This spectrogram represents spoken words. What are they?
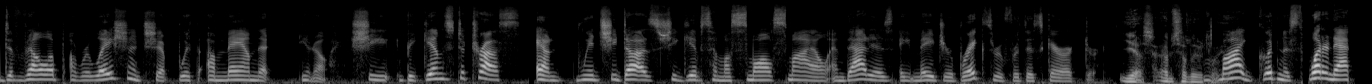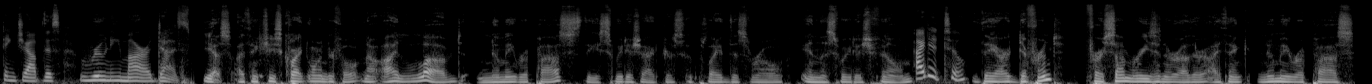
develop a relationship with a man that, you know, she begins to trust. And when she does, she gives him a small smile. And that is a major breakthrough for this character. yes, absolutely. My goodness, what an acting job this Rooney Mara does. Yes, I think she's quite wonderful. Now, I loved Noomi Rapace, the Swedish actress who played this role in the Swedish film. I did too. They are different. For some reason or other, I think Noomi Rapace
